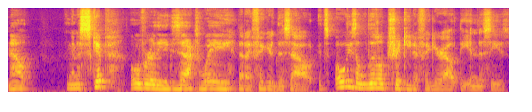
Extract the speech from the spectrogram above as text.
Now, I'm going to skip over the exact way that I figured this out. It's always a little tricky to figure out the indices.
